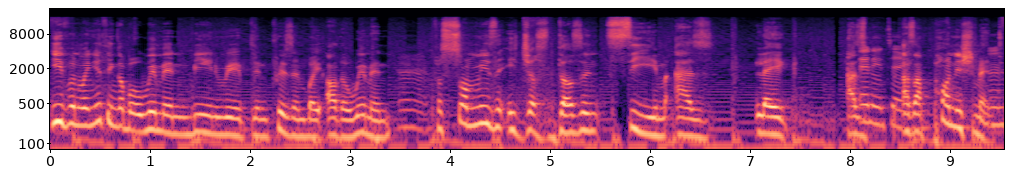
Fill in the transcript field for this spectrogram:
even when you think about women being raped in prison by other women, Mm. for some reason it just doesn't seem as like as Anything. Mm-hmm. as a punishment.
